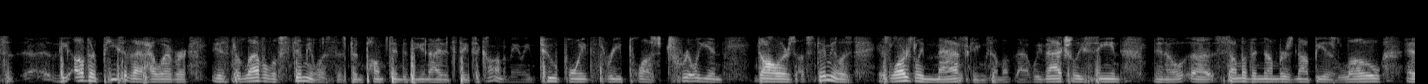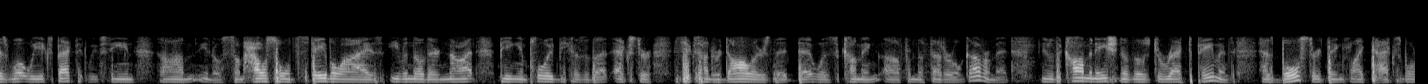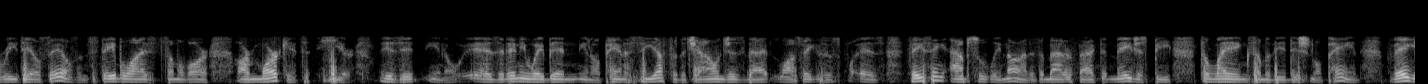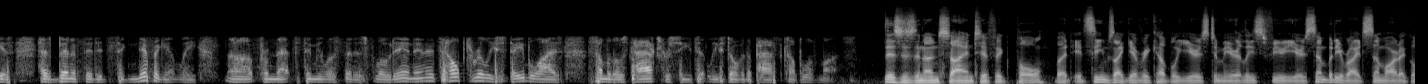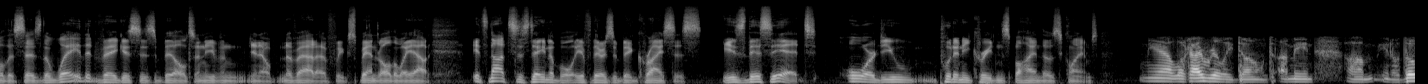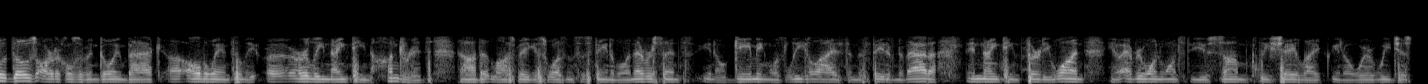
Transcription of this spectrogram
the other piece of that, however, is the level of stimulus that's been pumped into the United States economy. I mean, 2.3 plus trillion dollars of stimulus is largely masking some of that. We've actually seen, you know, uh, some of the numbers not be as low as what we expected. We've seen, um, you know, some households stabilize, even though they're not being employed because of that extra $600 that that was coming uh, from the federal government. You know, the combination of those direct payments has bolstered things like taxable retail sales and stabilized some of our our markets here. Is it, you know, has it anyway been, you know, panacea for the challenges that Las Vegas is, is facing? Absolutely not. As a matter of fact, it may just be delaying some of the additional pain. Vegas has benefited significantly uh, from that stimulus that has flowed in, and it's helped really stabilize some of those tax receipts at least over the past couple of months. This is an unscientific poll, but it seems like every couple years to me, or at least a few years, somebody writes some article that says the way that Vegas is built, and even you know Nevada, if we expand it all the way out, it's not sustainable if there's a big crisis. Is this it, or do you put any credence behind those claims? Yeah, look, I really don't. I mean, um, you know, those, those articles have been going back uh, all the way until the uh, early 1900s uh, that Las Vegas wasn't sustainable, and ever since you know gaming was legalized in the state of Nevada in 1931, you know, everyone wants to use some cliche like you know where we just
